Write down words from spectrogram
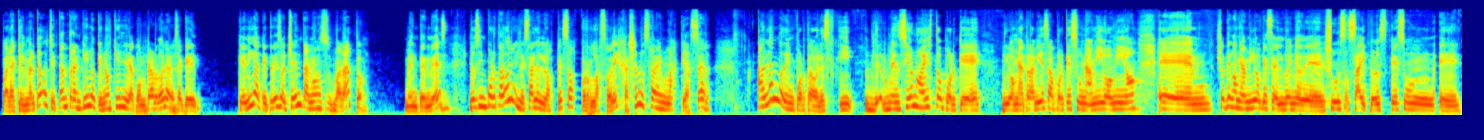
para que el mercado esté tan tranquilo que no quiere ir a comprar dólares. O sea, que, que diga que 3.80 no es barato. ¿Me entendés? Los importadores le salen los pesos por las orejas, ya no saben más qué hacer. Hablando de importadores, y menciono esto porque, digo, me atraviesa porque es un amigo mío. eh, yo tengo a mi amigo que es el dueño de Jules Cycles, que es un, eh,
